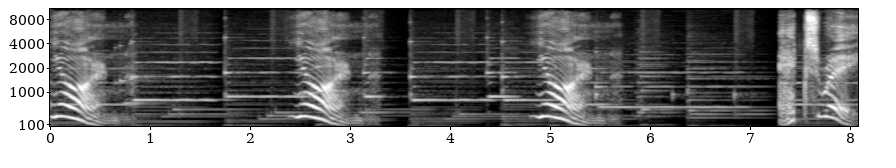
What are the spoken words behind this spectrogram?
Yarn. Yarn. Yarn. X-ray.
